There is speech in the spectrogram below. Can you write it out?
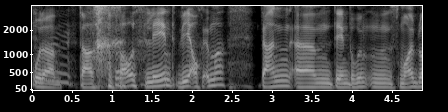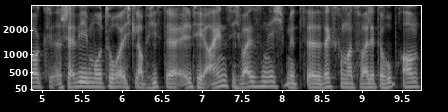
oder daraus lehnt, wie auch immer. Dann ähm, den berühmten Smallblock Chevy Motor, ich glaube hieß der LT1, ich weiß es nicht, mit äh, 6,2 Liter Hubraum.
